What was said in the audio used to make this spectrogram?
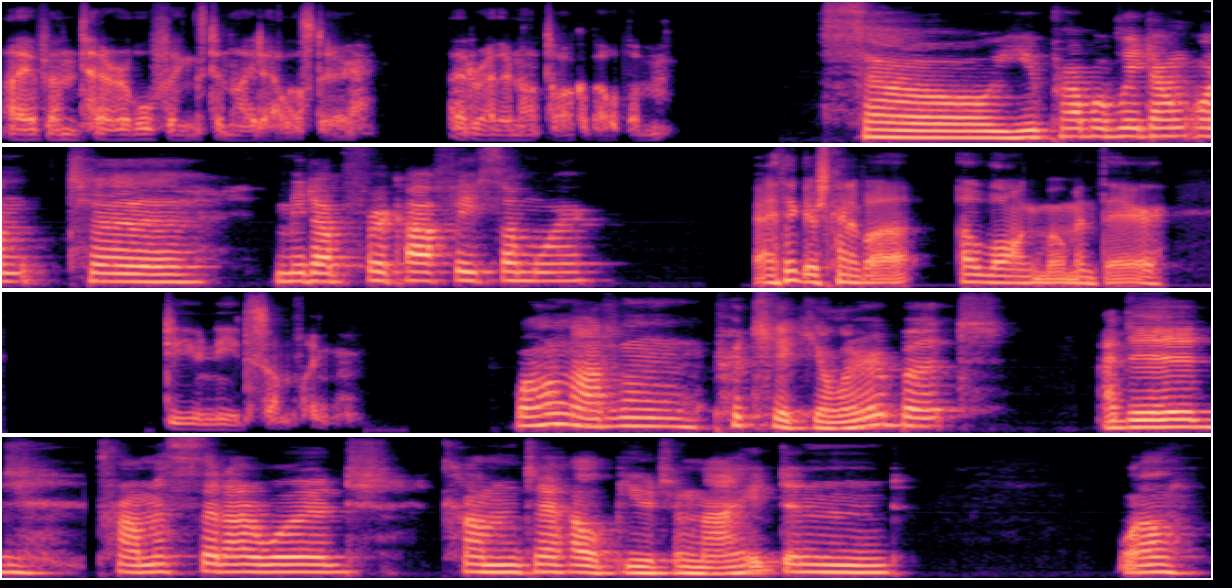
I have done terrible things tonight, Aleister. I'd rather not talk about them. So, you probably don't want to meet up for coffee somewhere? I think there's kind of a, a long moment there. Do you need something? Well, not in particular, but I did promise that I would come to help you tonight, and, well,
